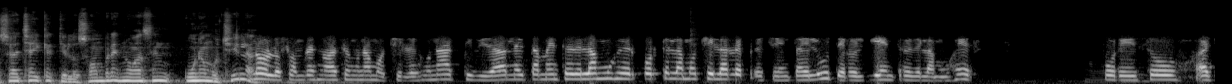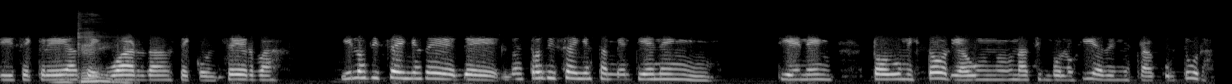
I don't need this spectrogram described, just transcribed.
sea, Chaika, que los hombres no hacen una mochila. No, los hombres no hacen una mochila, es una actividad netamente de la mujer porque la mochila representa el útero, el vientre de la mujer. Por eso allí se crea, se guarda, se conserva. Y los diseños de, de nuestros diseños también tienen, tienen toda una historia, una simbología de nuestra cultura.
